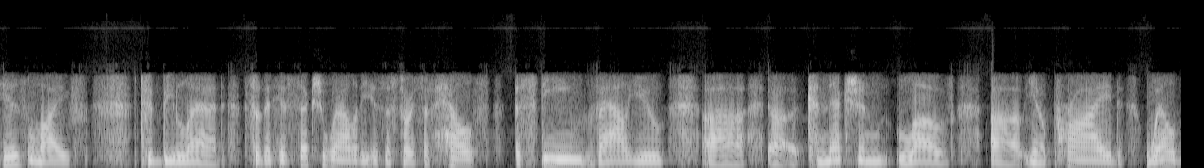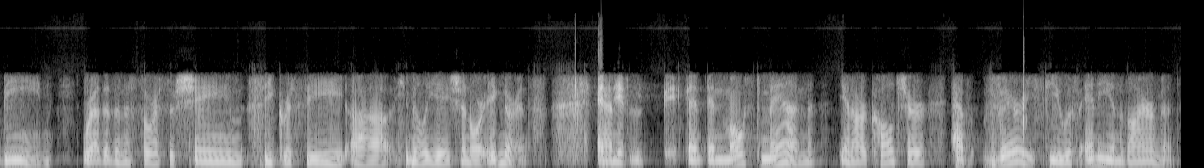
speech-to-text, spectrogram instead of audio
his life to be led so that his sexuality is a source of health, esteem, value, uh, uh, connection, love, uh, you know, pride, well-being, rather than a source of shame, secrecy, uh, humiliation, or ignorance. And, and and most men in our culture have very few, if any, environments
